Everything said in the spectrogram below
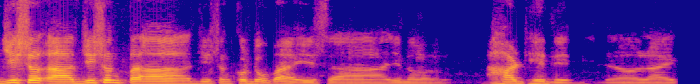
Jason uh, Jason uh, Jason Cordova is uh you know hard-headed, you know like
